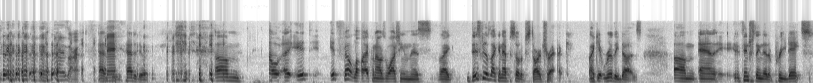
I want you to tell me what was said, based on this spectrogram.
That's all right. had, to, had to do it. um, no, uh, it it felt like when I was watching this, like this feels like an episode of Star Trek. Like it really does. Um, and it- it's interesting that it predates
